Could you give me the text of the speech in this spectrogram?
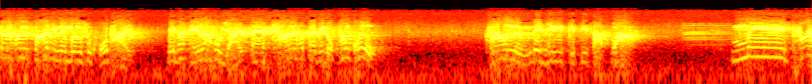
จำพรรษาอยู่ในเมืองสุโขทัย เป็นพระเถระผู้ใหญ่แต่ฉันในพระไตรปิฎกทั้งคู่คราวหนึ่งได้ยินกิตติศัพท์ว่า มีพระ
